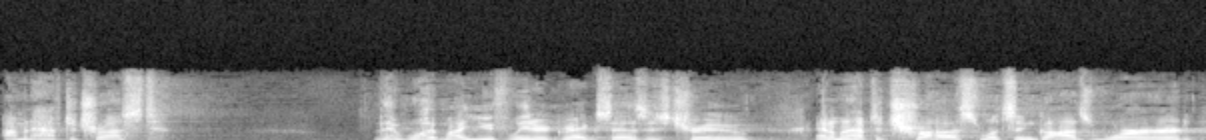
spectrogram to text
I'm going to have to trust that what my youth leader Greg says is true, and I'm going to have to trust what's in God's word.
